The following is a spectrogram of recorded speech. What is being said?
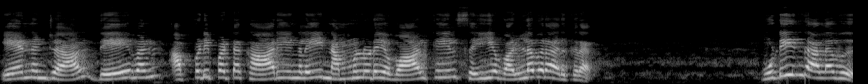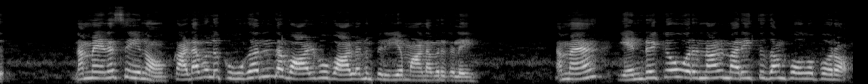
ஏனென்றால் தேவன் அப்படிப்பட்ட காரியங்களை நம்மளுடைய வாழ்க்கையில் செய்ய வல்லவராக இருக்கிறார். முடிந்த அளவு நம்ம என்ன செய்யணும்? கடவுளுக்கு உகந்த வாழ்வு வாழணும் பிரியமானவர்களே. நம்ம என்றைக்கோ ஒரு நாள் மறித்து தான் போக போகிறோம்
